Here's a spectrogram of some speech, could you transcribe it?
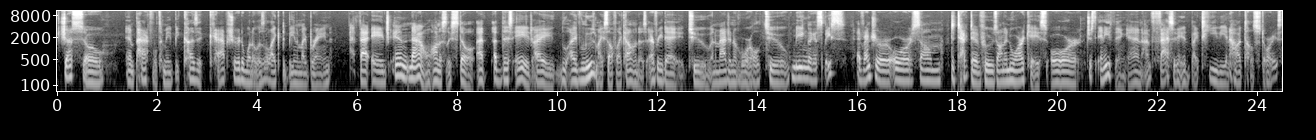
just so impactful to me because it captured what it was like to be in my brain at that age and now honestly still at, at this age i i lose myself like calvin does every day to an imaginative world to being like a space adventurer or some detective who's on a noir case or just anything. And i'm fascinated by tv and how it tells stories.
